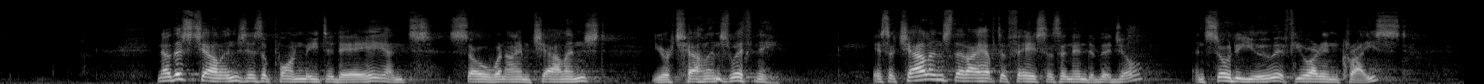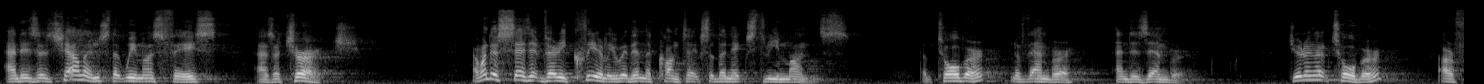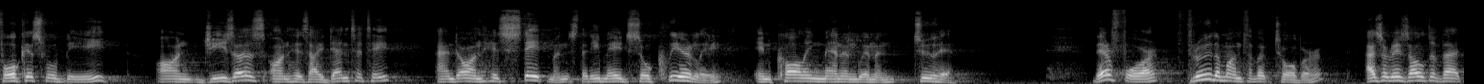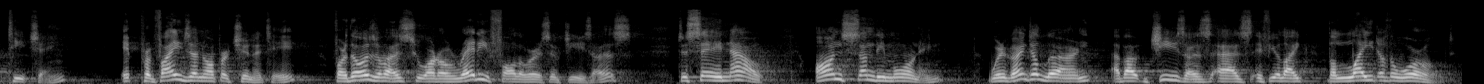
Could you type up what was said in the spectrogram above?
Now, this challenge is upon me today, and so when I'm challenged, you're challenged with me. It's a challenge that I have to face as an individual, and so do you if you are in Christ, and is a challenge that we must face as a church. I want to set it very clearly within the context of the next three months October, November, and December. During October, our focus will be on Jesus, on his identity, and on his statements that he made so clearly in calling men and women to him. Therefore, through the month of October, as a result of that teaching, it provides an opportunity for those of us who are already followers of Jesus to say, now, on Sunday morning, we're going to learn about Jesus as, if you like, the light of the world.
